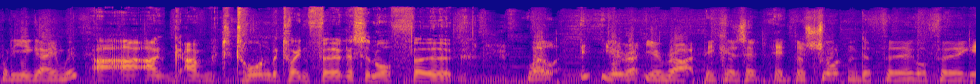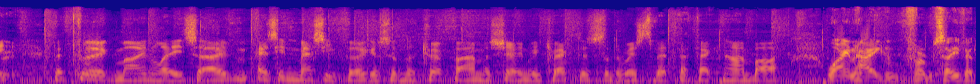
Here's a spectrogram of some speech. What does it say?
what are you going with? I, I, I'm torn between Ferguson or Ferg. Well, you're you're right because it, it was shortened to Ferg or Fergie, but Ferg mainly. So as in Massey Ferguson, the farm machinery tractors and the rest of it, in fact known by Wayne Hagen from Seaford.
